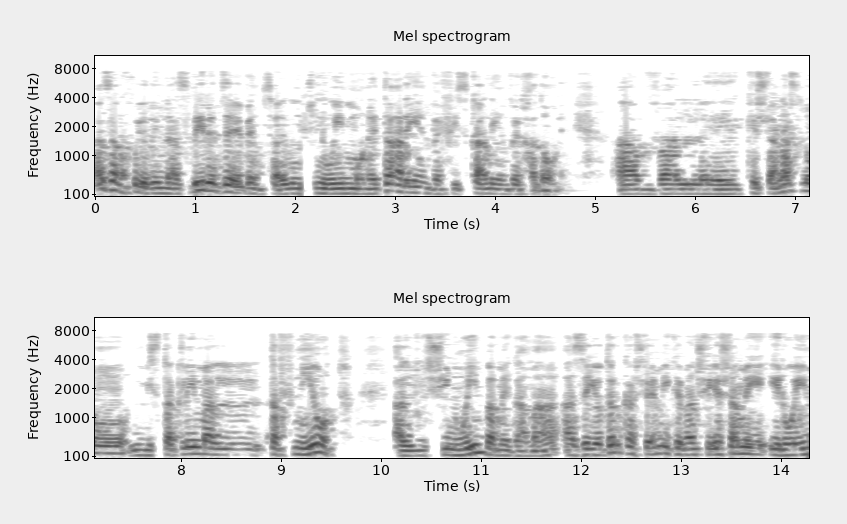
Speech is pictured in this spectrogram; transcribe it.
אז אנחנו יודעים להסביר את זה באמצעות שינויים מוניטריים ופיסקליים וכדומה. אבל אה, כשאנחנו מסתכלים על תפניות, על שינויים במגמה, אז זה יותר קשה מכיוון שיש שם אירועים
